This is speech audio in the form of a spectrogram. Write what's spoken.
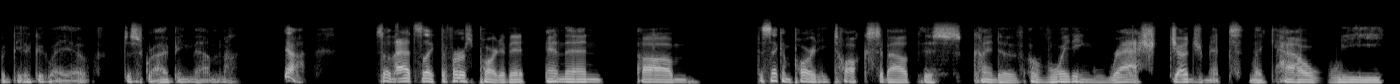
would be a good way of describing them. Yeah. So that's like the first part of it. And then um, the second part, he talks about this kind of avoiding rash judgment, like how we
